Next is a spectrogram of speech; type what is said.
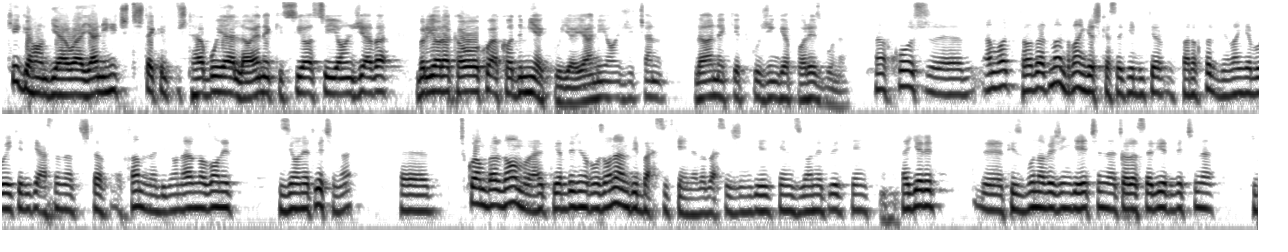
کێ گەهاندیاوە ینی هیچ تشتێکل پشت هەبووە لایەنێکی سیاسی یانژیەوە بریارەکەەوەکو ئەکادمیەک بووە ینی یانژی چەند لاەنێکێت و ژینگە پارێز بوونە خۆش ئەم وەک تابەتمەند ڕەنگەش کەسێکی دیکە فەرقتر بێ ڕەنگە بۆ یەکێ دیکە ئەسنە تشتە خەم نەبیۆن هەر نەزانێت زیانێت وێ چنە چکم بەردام ڕکە بێژین ڕۆژانە ئەمدی بەحسیتکەینە بە بەسی ژینگەیتکەین زیانێت وێتکەین ئەگەرێت پیسبوونا بێژینگە هێچنە چارەسەریت وێچنە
